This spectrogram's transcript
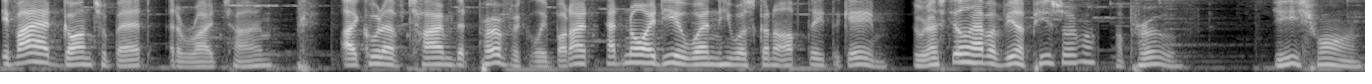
if I had gone to bed at the right time, I could have timed it perfectly, but I had no idea when he was gonna update the game. Dude, I still have a VIP server? Approved. One.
